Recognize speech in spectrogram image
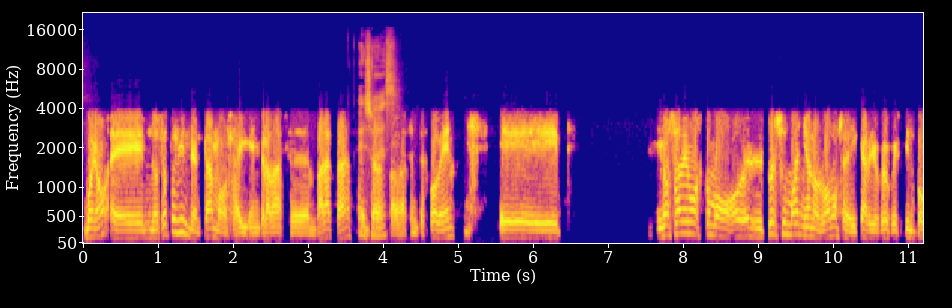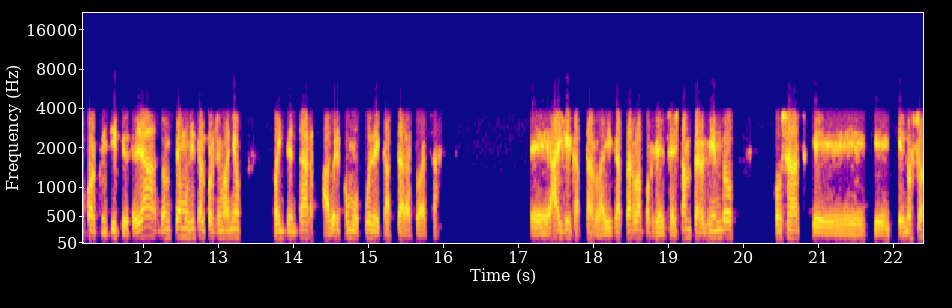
Bueno, eh, nosotros intentamos, hay entradas eh, baratas entradas es. para la gente joven. Eh, no sabemos cómo el próximo año nos vamos a dedicar, yo creo que estoy un poco al principio, que ya Donostia Música el próximo año va a intentar a ver cómo puede captar a toda esa gente. Eh, hay que captarla, hay que captarla porque se están perdiendo cosas que, que, que no, son,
